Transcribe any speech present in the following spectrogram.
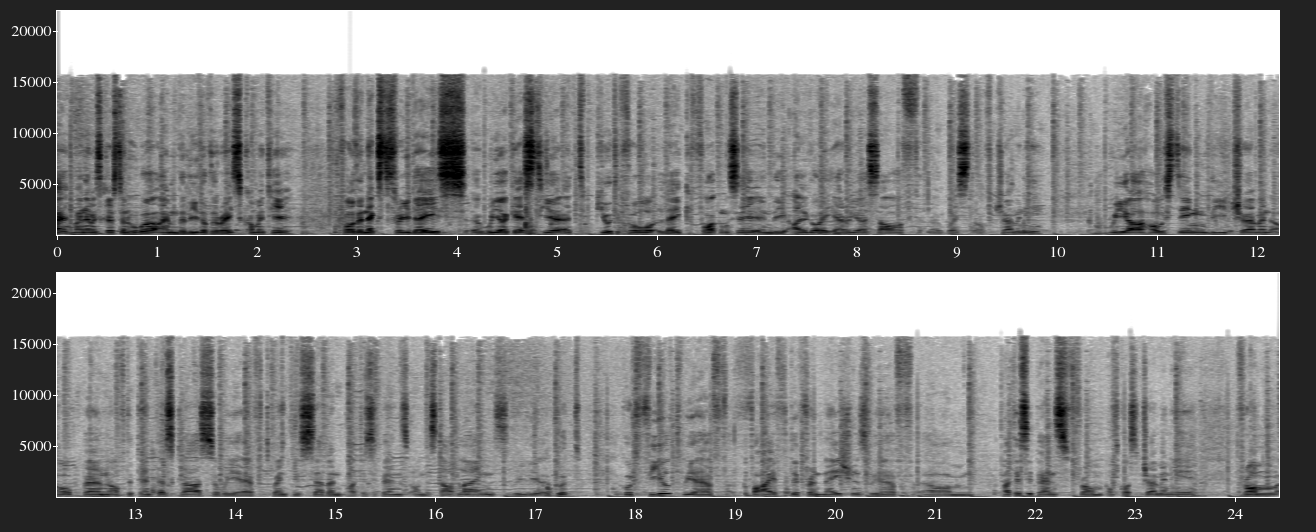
Hi, my name is Christian Huber. I'm the lead of the race committee. For the next three days, uh, we are guests here at beautiful Lake Forggensee in the Allgäu area, southwest of Germany. We are hosting the German Open of the Tempest class, so we have 27 participants on the start line. It's really a good, good field. We have five different nations. We have um, participants from, of course, Germany, from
